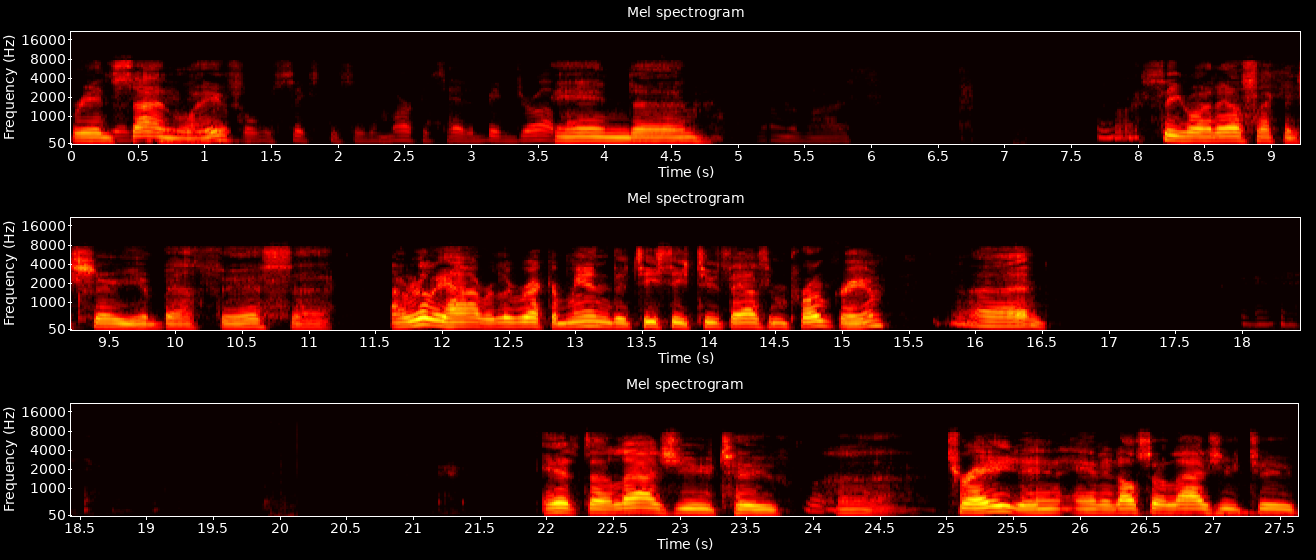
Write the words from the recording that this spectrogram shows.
Red sine wave, over 60, so the market's had a big drop. and Coronavirus. see what else I can show you about this. Uh, I really highly recommend the TC2000 program. Uh, it allows you to uh, trade and, and it also allows you to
